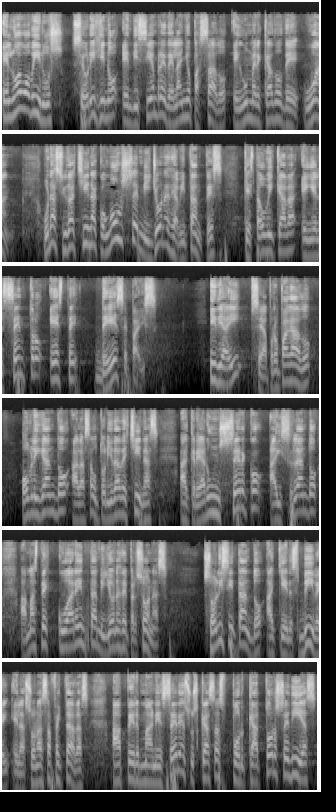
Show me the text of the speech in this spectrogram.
El nuevo virus se originó en diciembre del año pasado en un mercado de Wuhan, una ciudad china con 11 millones de habitantes que está ubicada en el centro este de ese país. Y de ahí se ha propagado obligando a las autoridades chinas a crear un cerco aislando a más de 40 millones de personas, solicitando a quienes viven en las zonas afectadas a permanecer en sus casas por 14 días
